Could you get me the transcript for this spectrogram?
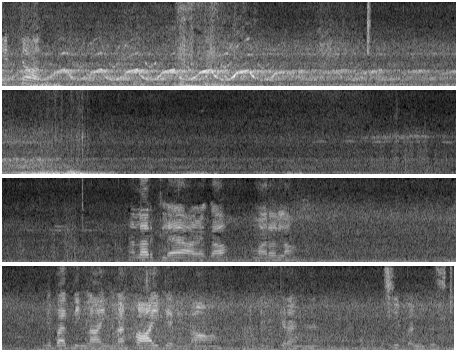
கிட்ட வரும். நல்லா இருக்குல்ல அழகா? மரம்லாம் இங்கே பார்த்தீங்களா இங்கெல்லாம் காய்கறிலாம் விற்கிறாங்க. சீப் அண்ட் பெஸ்ட்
